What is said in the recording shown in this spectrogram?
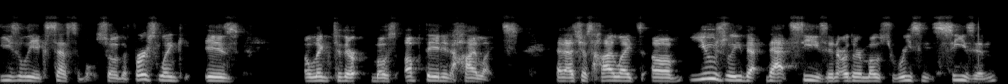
easily accessible. So the first link is a link to their most updated highlights. And that's just highlights of usually that that season or their most recent season.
